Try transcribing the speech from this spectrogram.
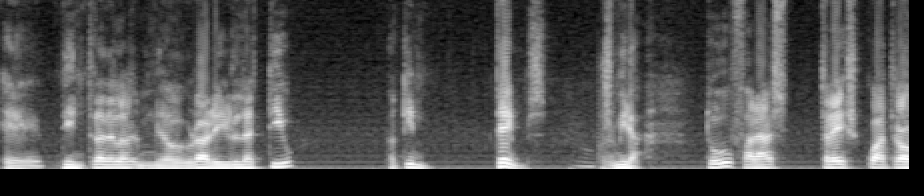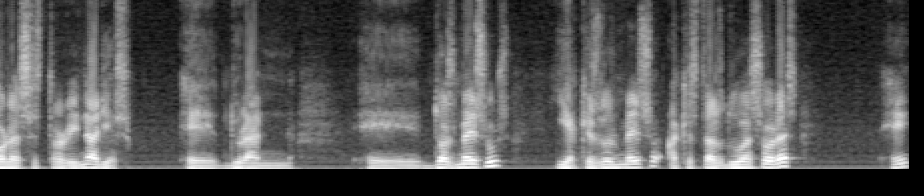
eh, dintre del meu horari lectiu, no tinc temps. Doncs pues mira, tu faràs 3-4 hores extraordinàries eh, durant eh, dos mesos i aquests dos mesos, aquestes dues hores eh,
